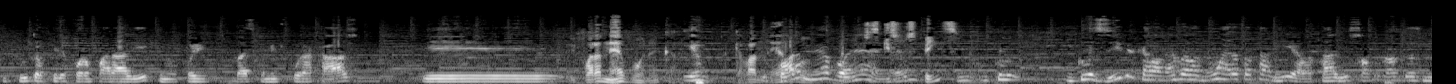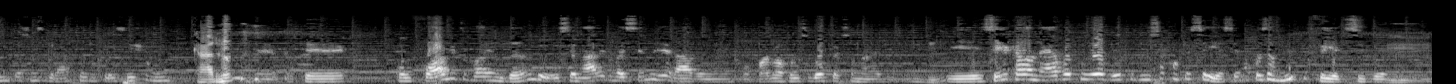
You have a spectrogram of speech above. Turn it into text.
que tu e tua filha foram parar ali, que não foi basicamente por acaso. E, E fora névoa, né, cara? e Aquela névoa. fora névoa, é, que é. suspense. hein? Inclu- inclusive aquela névoa ela não era pra estar ali, ela tá ali só por causa das limitações gráficas do Playstation 1. Caramba. É, porque conforme tu vai andando, o cenário ele vai sendo gerado, né? Conforme o avanço do personagem. Uhum. E sem aquela névoa tu ia ver tudo isso acontecer. Ia ser uma coisa muito feia de se ver. Hum,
